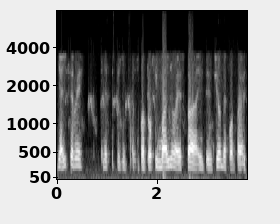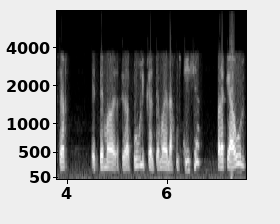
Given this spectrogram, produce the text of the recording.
y ahí se ve en este presupuesto para el próximo año esta intención de fortalecer el tema de la ciudad pública, el tema de la justicia, para que aún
